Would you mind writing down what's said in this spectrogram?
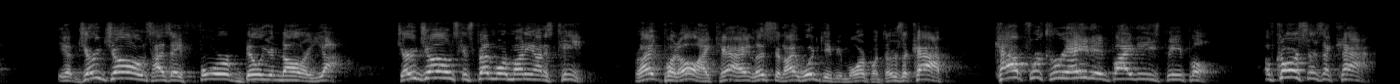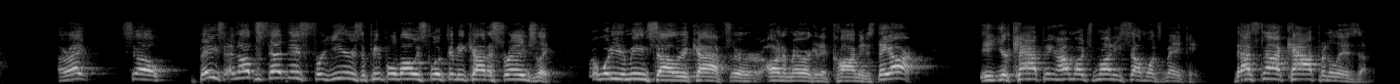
Yeah, Jerry Jones has a four billion dollar yacht. Jerry Jones can spend more money on his team, right? But oh, I can't. Listen, I would give you more, but there's a cap. Caps were created by these people. Of course, there's a cap. All right. So, base, and I've said this for years, and people have always looked at me kind of strangely. Well, what do you mean salary caps are un-American and communist? They are. You're capping how much money someone's making. That's not capitalism.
